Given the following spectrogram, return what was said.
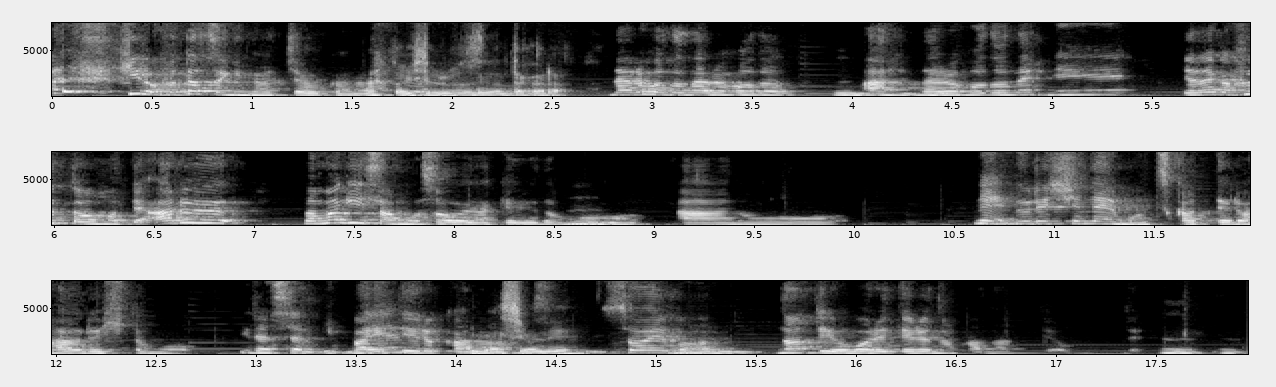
ヒロ二つになっちゃうから。一人ずつになったから。なるほどなるほど。うん。あなるほどね。ね。いやなんかふと思ってある、まあ、マギーさんもそうやけれども、あのね English name を使ってるはる人もいらっしゃる、いっぱいいてる。るから、いますよね。そういえば、うんなんて呼ばれてるのかなって思ってうんうんうん。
